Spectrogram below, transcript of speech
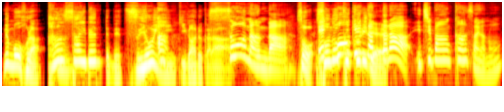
でもほら関西弁ってね、強い人気があるから。そうなんだ。えそうその方くくりで。言だったら一番関西なの？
